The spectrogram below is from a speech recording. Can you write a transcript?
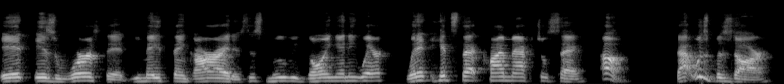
it is worth it. You may think, all right, is this movie going anywhere? When it hits that climax, you'll say, oh, that was bizarre.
